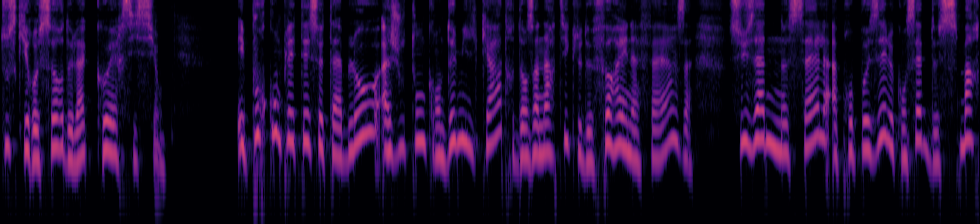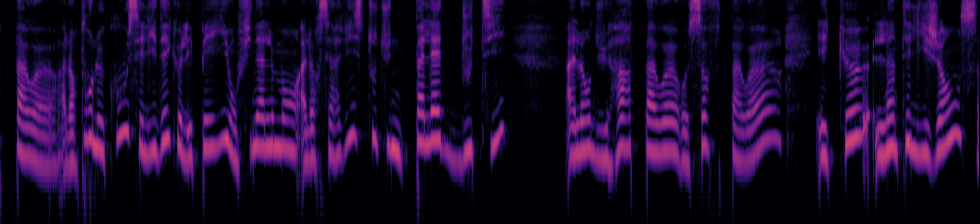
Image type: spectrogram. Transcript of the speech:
tout ce qui ressort de la coercition. Et pour compléter ce tableau, ajoutons qu'en 2004, dans un article de Foreign Affairs, Suzanne Nossel a proposé le concept de smart power. Alors pour le coup, c'est l'idée que les pays ont finalement à leur service toute une palette d'outils allant du hard power au soft power et que l'intelligence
